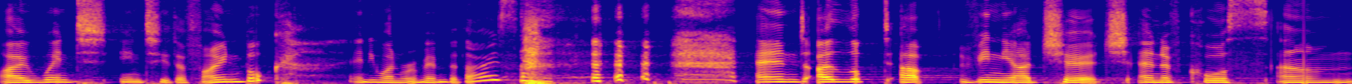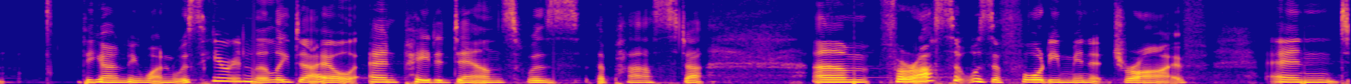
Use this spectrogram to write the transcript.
I went into the phone book. Anyone remember those? and I looked up Vineyard Church, and of course, um, the only one was here in Lilydale, and Peter Downs was the pastor. Um, for us, it was a 40 minute drive, and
